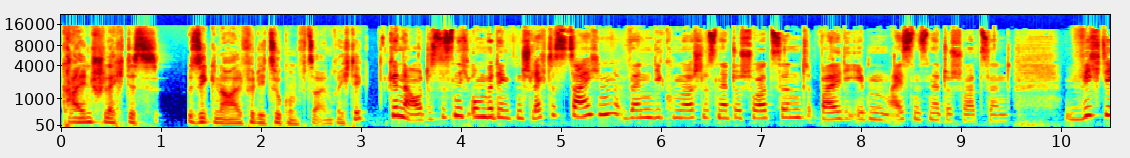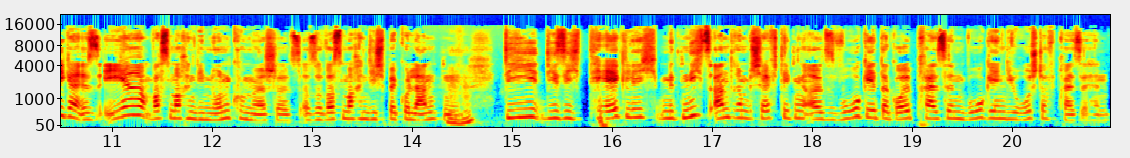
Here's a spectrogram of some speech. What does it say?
kein schlechtes Signal für die Zukunft sein, richtig? Genau, das ist nicht unbedingt ein schlechtes Zeichen, wenn die Commercials netto short sind, weil die eben meistens netto short sind. Wichtiger ist eher, was machen die Non-Commercials, also was machen die Spekulanten, mhm. die, die sich täglich mit nichts anderem beschäftigen, als wo geht der Goldpreis hin, wo gehen die Rohstoffpreise hin.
